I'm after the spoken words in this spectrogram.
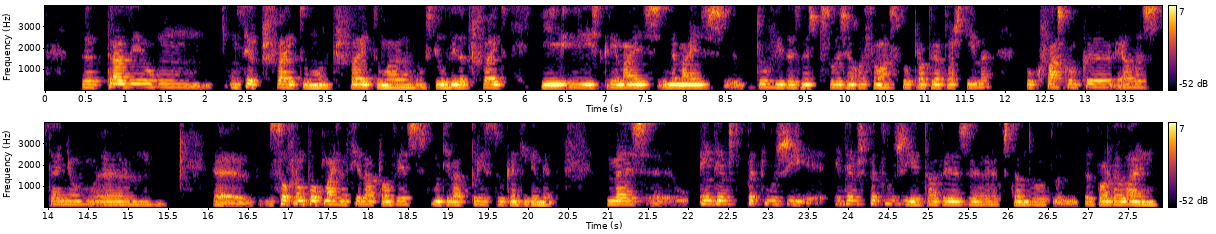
eh, trazem um, um ser perfeito, um mundo perfeito, uma, um estilo de vida perfeito, e, e isto cria mais, ainda mais dúvidas nas pessoas em relação à sua própria autoestima, o que faz com que elas tenham. hum, eh, sofram um pouco mais de ansiedade, talvez, motivado por isso do que antigamente mas eh, em termos de patologia, em termos de patologia, talvez eh, a questão do, da borderline,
